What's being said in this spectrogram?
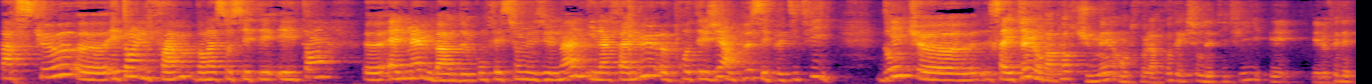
Parce que, euh, étant une femme dans la société et étant euh, elle-même ben, de confession musulmane, il a fallu protéger un peu ses petites filles. Donc, ça a été le rapport tu mets entre la protection des petites filles et, et le fait d'être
